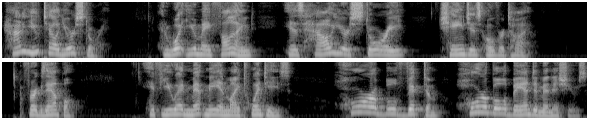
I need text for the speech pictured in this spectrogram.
How do you tell your story? And what you may find is how your story changes over time. For example, if you had met me in my 20s, horrible victim, horrible abandonment issues,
